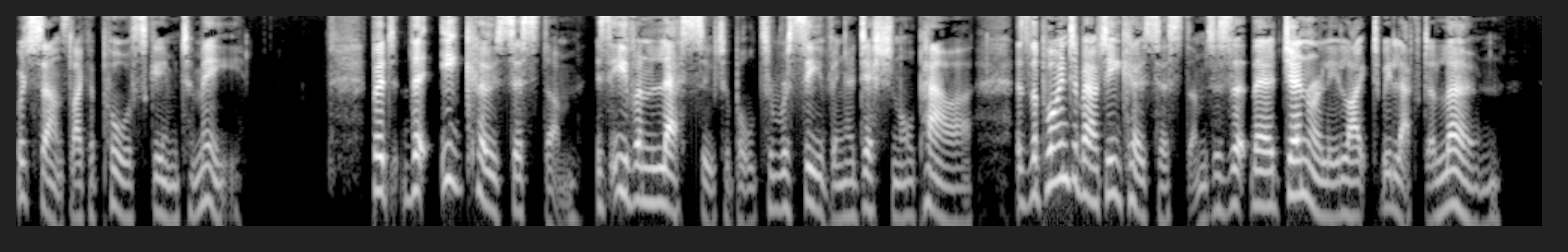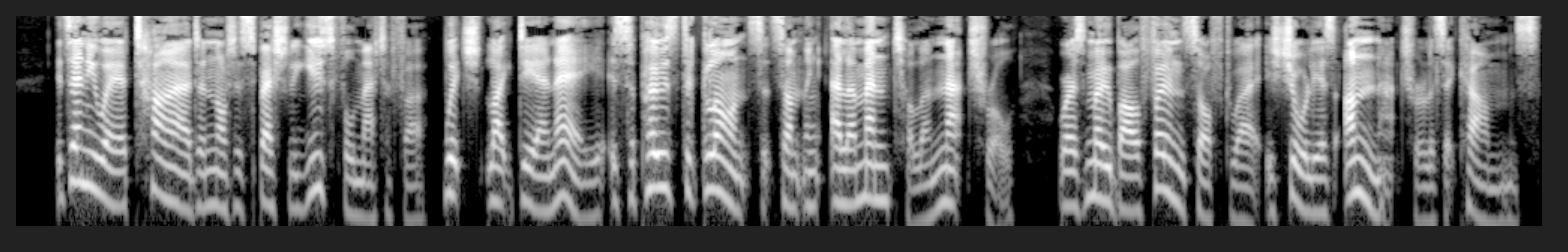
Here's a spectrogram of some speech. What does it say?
which sounds like a poor scheme to me. But the ecosystem is even less suitable to receiving additional power, as the point about ecosystems is that they're generally like to be left alone. It's anyway a tired and not especially useful metaphor, which, like DNA, is supposed to glance at something elemental and natural, whereas mobile phone software is surely as unnatural as it comes.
